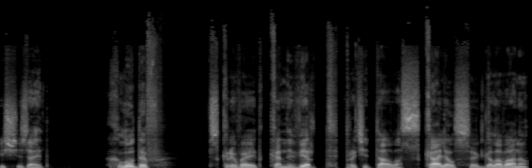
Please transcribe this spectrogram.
Исчезает. Хлудов вскрывает конверт, прочитал, оскалился Головану.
